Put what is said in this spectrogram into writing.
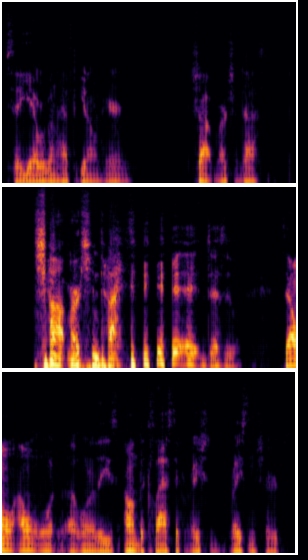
So yeah, we're gonna have to get on here and shop merchandise. Shop merchandise. Jesse, see, I want, I want one, uh, one of these. I want the classic racing racing shirts.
